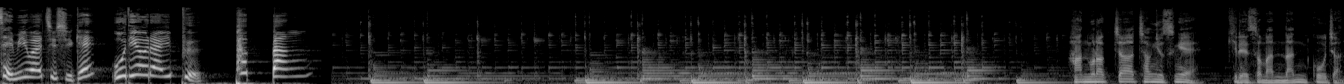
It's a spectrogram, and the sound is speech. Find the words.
재미와 지식의 오디오 life 팟빵 한문학자 장유승의 길에서 만난 고전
